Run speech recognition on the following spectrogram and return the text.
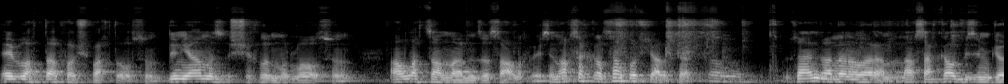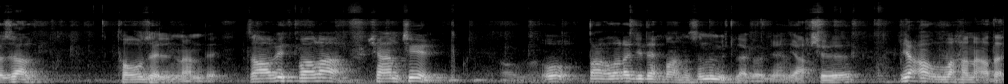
evlatlar xoşbaxt olsun. Dünyamız işıqlı, nurlu olsun. Allah canlarınıza sağlıq versin. Ağsaqqal sən xoş gəlibsən. Sağ olun. Sənin qadan olaram. Ağsaqqal bizim gözəl Tovuz elindəndir. Cavid bala, Şəmkir. O dağlara gedək mahnısını mütləq öyrən. Yaxşı. Ya Allahın adı.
